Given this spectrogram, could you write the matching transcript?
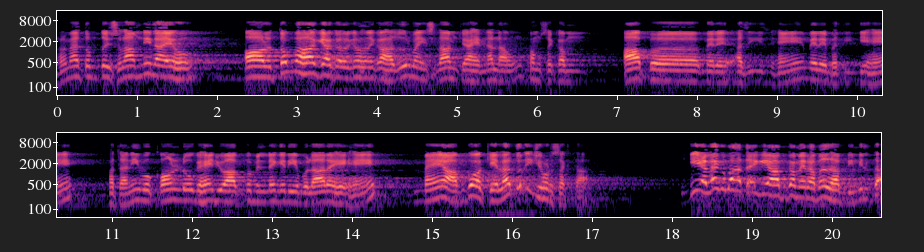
فرمایا، تم تو اسلام نہیں لائے ہو۔ اور تم وہاں کیا کرو گے؟ اس نے کہا، حضور، میں اسلام چاہے نہ لاؤں، کم سے کم آپ میرے عزیز ہیں، میرے بھتیجے ہیں۔ پتہ نہیں وہ کون لوگ ہیں جو آپ کو ملنے کے لیے بلا رہے ہیں۔ میں آپ کو اکیلا تو نہیں چھوڑ سکتا۔ یہ الگ بات ہے کہ آپ کا میرا مذہب نہیں ملتا۔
